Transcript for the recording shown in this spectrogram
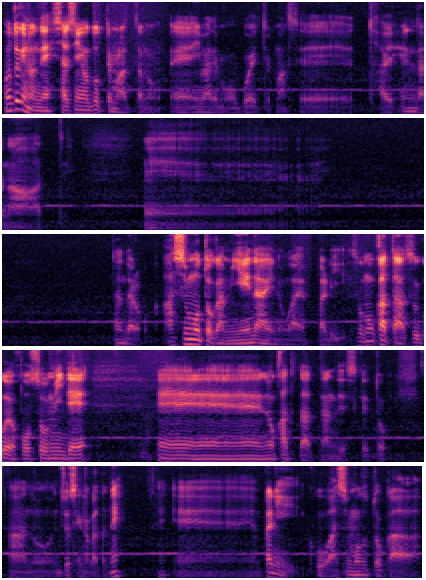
その時のね写真を撮ってもらったの、えー、今でも覚えてます、えー、大変だなって、えー、なんだろう足元が見えないのがやっぱりその方すごい細身でえー、の方だったんですけどあの女性の方ね、えー、やっぱりこう足元とか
